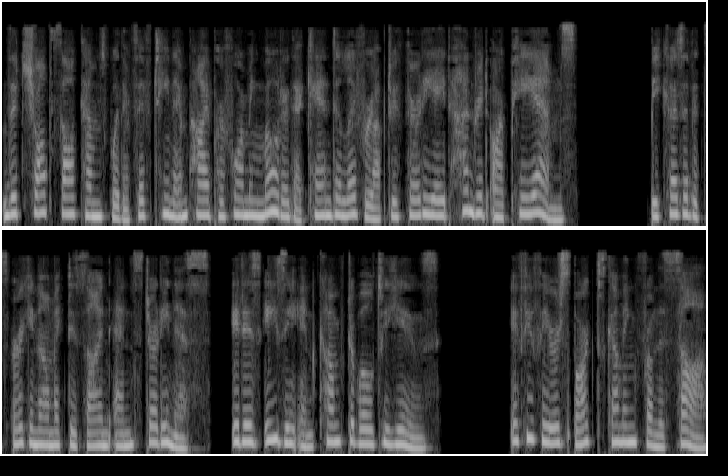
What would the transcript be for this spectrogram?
The chop saw comes with a 15 amp high performing motor that can deliver up to 3800 RPMs. Because of its ergonomic design and sturdiness, it is easy and comfortable to use. If you fear sparks coming from the saw,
